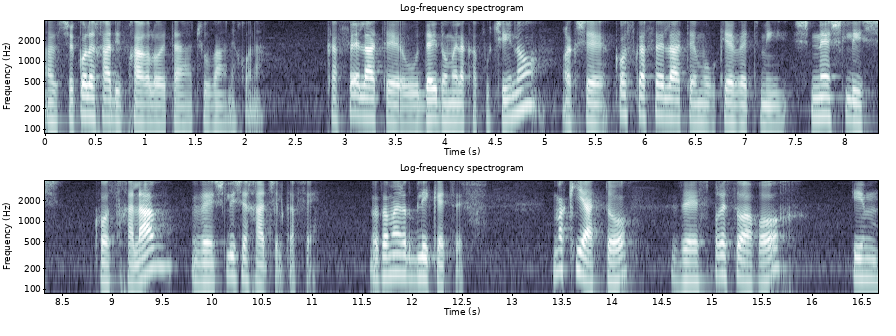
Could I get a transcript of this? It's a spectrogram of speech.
אז שכל אחד יבחר לו את התשובה הנכונה. קפה לאטה הוא די דומה לקפוצ'ינו, רק שכוס קפה לאטה מורכבת משני שליש כוס חלב ושליש אחד של קפה. זאת אומרת בלי קצף. מקיאטו זה אספרסו ארוך עם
